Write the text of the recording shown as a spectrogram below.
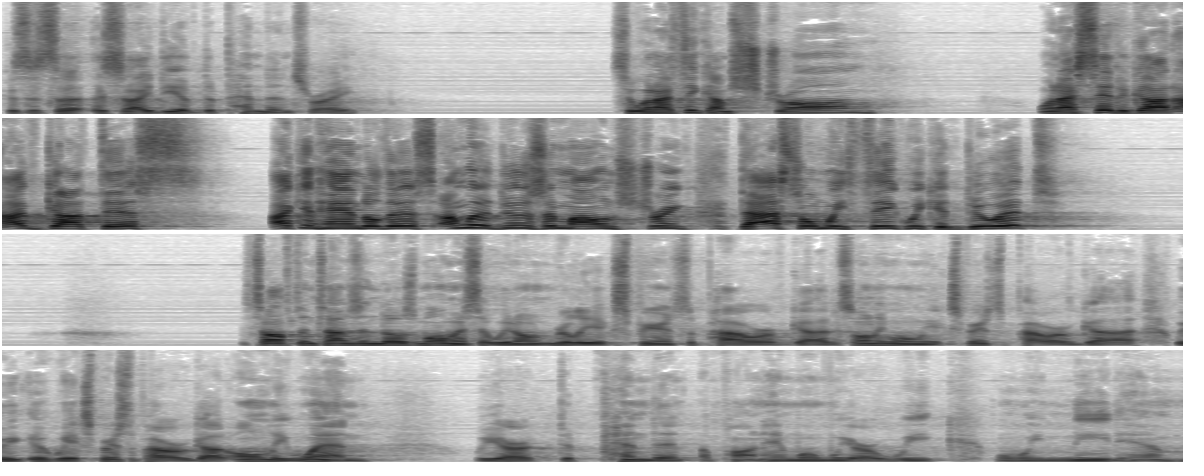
Because it's, a, it's an idea of dependence, right? So when I think I'm strong, when I say to God, I've got this, I can handle this. I'm going to do this in my own strength. That's when we think we can do it. It's oftentimes in those moments that we don't really experience the power of God. It's only when we experience the power of God. We, we experience the power of God only when we are dependent upon Him, when we are weak, when we need Him.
